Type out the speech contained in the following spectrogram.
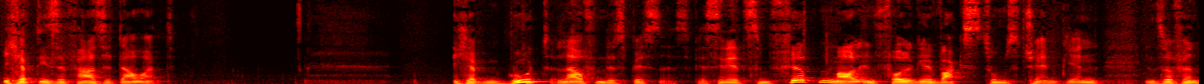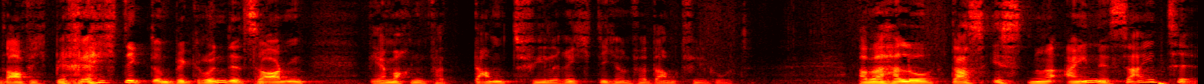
ich habe diese Phase dauernd. Ich habe ein gut laufendes Business. Wir sind jetzt zum vierten Mal in Folge Wachstumschampion. Insofern darf ich berechtigt und begründet sagen, wir machen verdammt viel richtig und verdammt viel gut. Aber hallo, das ist nur eine Seite.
